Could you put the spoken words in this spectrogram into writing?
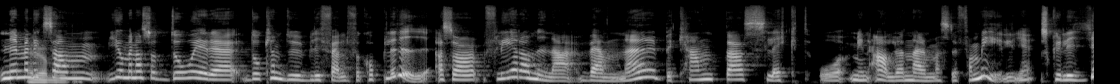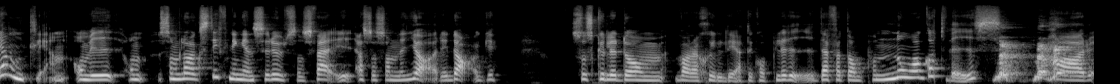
Nej men liksom, jo men alltså då är det, då kan du bli fälld för koppleri. Alltså flera av mina vänner, bekanta, släkt och min allra närmaste familj skulle egentligen, om vi, om, som lagstiftningen ser ut som Sverige, alltså som den gör idag, så skulle de vara skyldiga till koppleri. Därför att de på något vis har,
